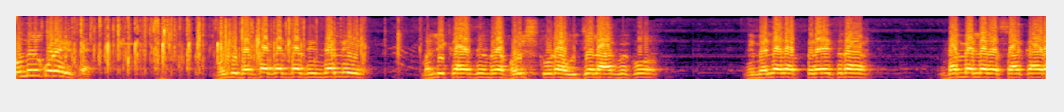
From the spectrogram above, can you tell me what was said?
ಮುಂದೂ ಕೂಡ ಇರುತ್ತೆ ಮುಂದೆ ಬರ್ತಕ್ಕಂಥ ದಿನದಲ್ಲಿ ಮಲ್ಲಿಕಾರ್ಜುನರ ಭವಿಷ್ಯ ಕೂಡ ಉಜ್ವಲ ಆಗಬೇಕು. ನಿಮ್ಮೆಲ್ಲರ ಪ್ರಯತ್ನ ನಮ್ಮೆಲ್ಲರ ಸಹಕಾರ,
